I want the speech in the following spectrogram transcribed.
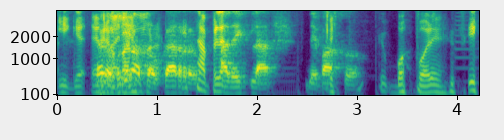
Y que, pero vas a buscar a The Clash, de paso. Vos sí,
